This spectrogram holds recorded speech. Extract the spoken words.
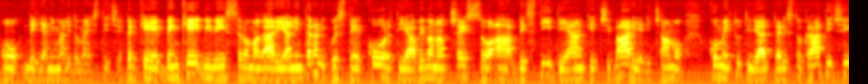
o degli animali domestici perché benché vivessero magari all'interno di queste corti avevano accesso a vestiti e anche cibarie diciamo come tutti gli altri aristocratici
